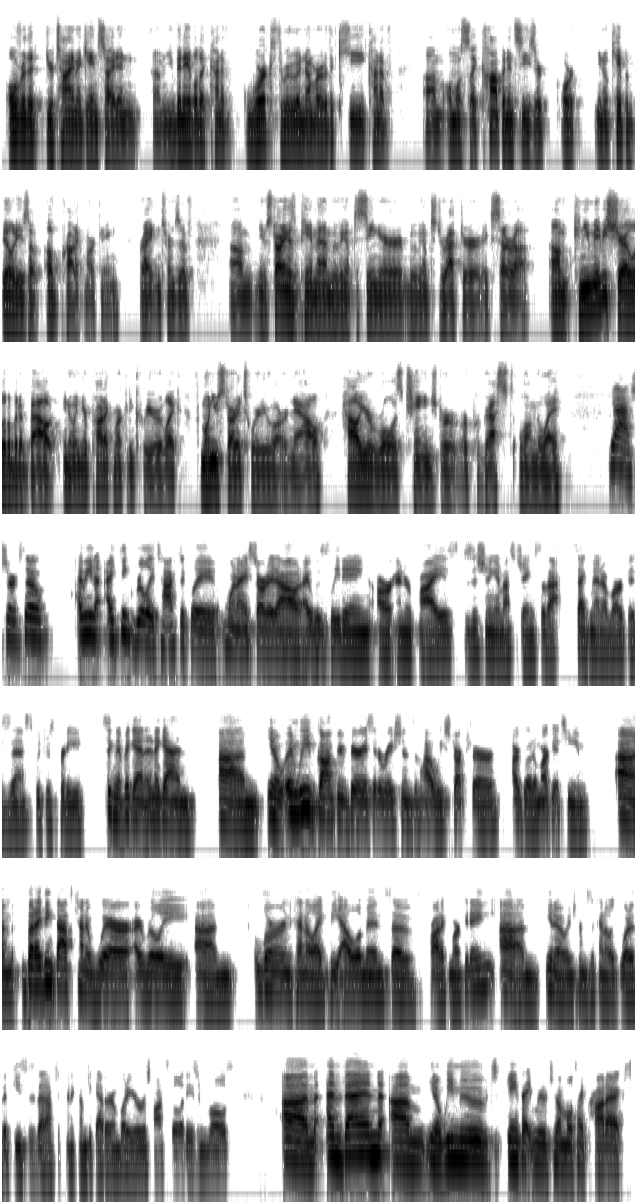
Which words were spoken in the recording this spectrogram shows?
over the your time at Gainsight, and um, you've been able to kind of work through a number of the key kind of um, almost like competencies or or you know capabilities of, of product marketing, right? In terms of um, you know starting as a PMM, moving up to senior, moving up to director, et cetera. Um, can you maybe share a little bit about you know in your product marketing career, like from when you started to where you are now, how your role has changed or, or progressed along the way? Yeah, sure. So I mean, I think really tactically, when I started out, I was leading our enterprise positioning and messaging. So that segment of our business, which was pretty significant. And again, um, you know, and we've gone through various iterations of how we structure our go to market team. Um, but I think that's kind of where I really um, learned kind of like the elements of product marketing, um, you know, in terms of kind of like what are the pieces that have to kind of come together and what are your responsibilities and roles. Um, and then, um, you know, we moved, Gainsight moved to a multi-product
